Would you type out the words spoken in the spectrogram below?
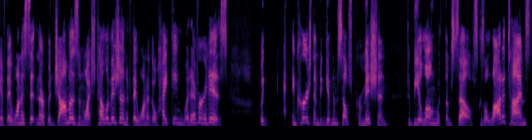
if they want to sit in their pajamas and watch television if they want to go hiking whatever it is. But encourage them to give themselves permission to be alone with themselves because a lot of times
